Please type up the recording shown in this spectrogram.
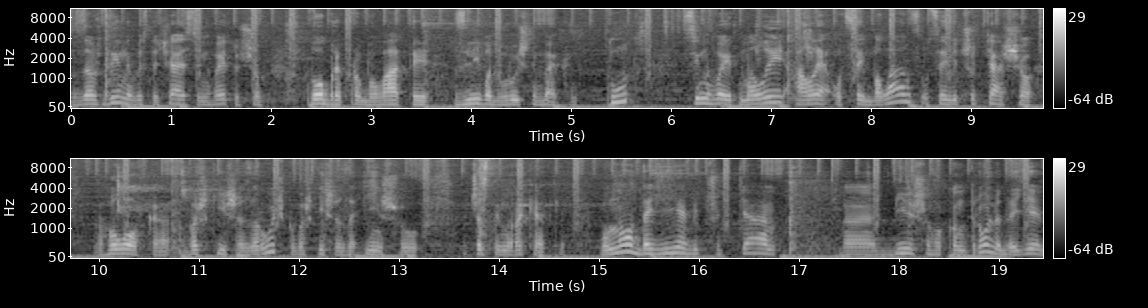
завжди не вистачає свінгвейту, щоб добре пробивати зліва дворучний бекхенд. Тут свінгвейт малий, але оцей баланс, оце відчуття, що головка важкіша за ручку, важкіша за іншу частину ракетки, воно дає відчуття е, більшого контролю, дає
